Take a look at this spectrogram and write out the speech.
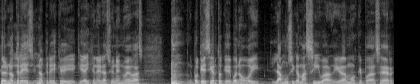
Pero no Y- crees, no crees que, que hay generaciones nuevas, porque es cierto que bueno hoy la música masiva, digamos, que pueda ser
